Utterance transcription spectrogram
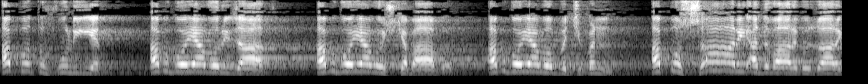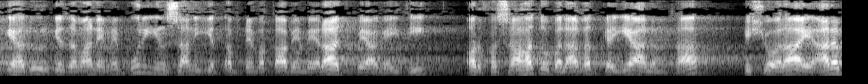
اب وہ طفولیت، اب گویا وہ رضات اب گویا وہ شباب، اب گویا وہ بچپن، اب وہ ساری ادوار گزار کے حضور کے زمانے میں پوری انسانیت اپنے مقام معراج پہ آ گئی تھی اور فصاحت و بلاغت کا یہ عالم تھا کہ شعرائے عرب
